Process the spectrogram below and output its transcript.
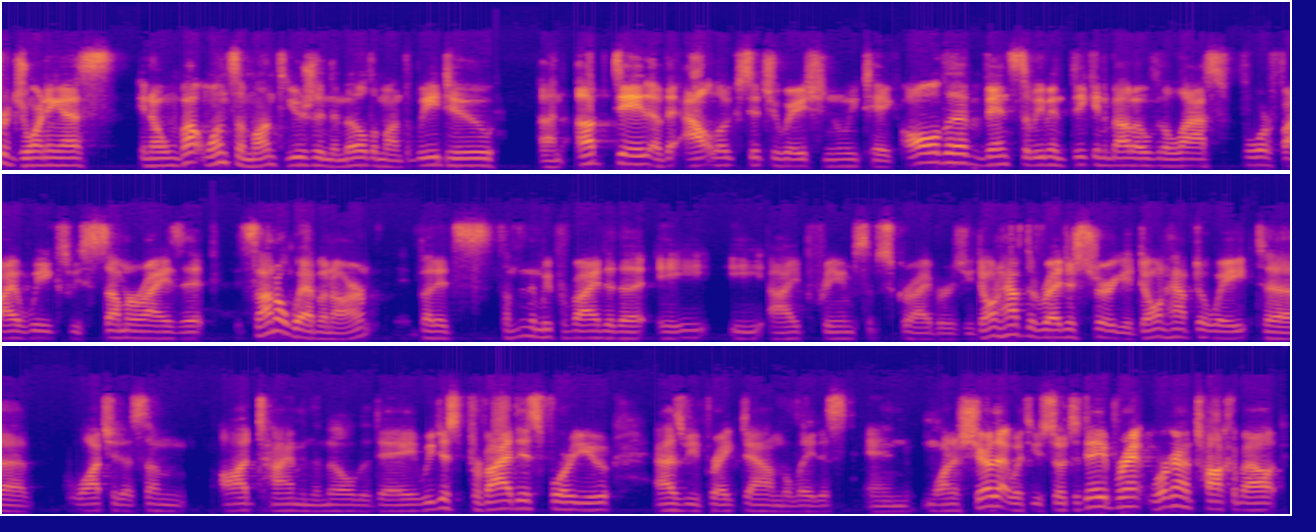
for joining us. You know, about once a month, usually in the middle of the month, we do an update of the outlook situation. We take all the events that we've been thinking about over the last four or five weeks, we summarize it. It's not a webinar, but it's something that we provide to the AEI premium subscribers. You don't have to register, you don't have to wait to watch it at some odd time in the middle of the day. We just provide this for you as we break down the latest and want to share that with you. So today, Brent, we're going to talk about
